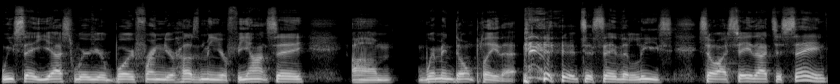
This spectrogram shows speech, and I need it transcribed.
we say yes, we're your boyfriend, your husband, your fiance, um, women don't play that, to say the least. So I say that to say,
